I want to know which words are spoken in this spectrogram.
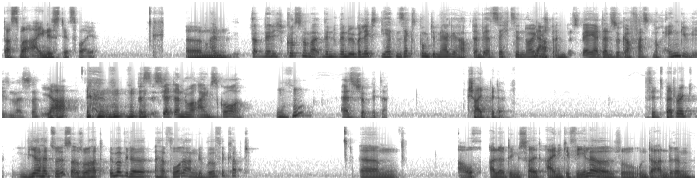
Das war eines der zwei. Ähm, wenn ich kurz nochmal, wenn, wenn du überlegst, die hätten sechs Punkte mehr gehabt, dann wäre es 16-9 ja. gestanden. Das wäre ja dann sogar fast noch eng gewesen, weißt du? Ja. das ist ja dann nur ein Score. Mhm. Das ist schon bitter. Gescheit bitte. Fitzpatrick, wie er halt so ist, also hat immer wieder hervorragende Würfe gehabt. Ähm, auch allerdings halt einige Fehler, also unter anderem,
